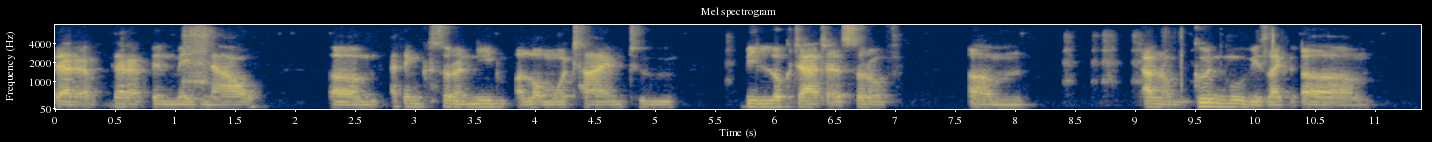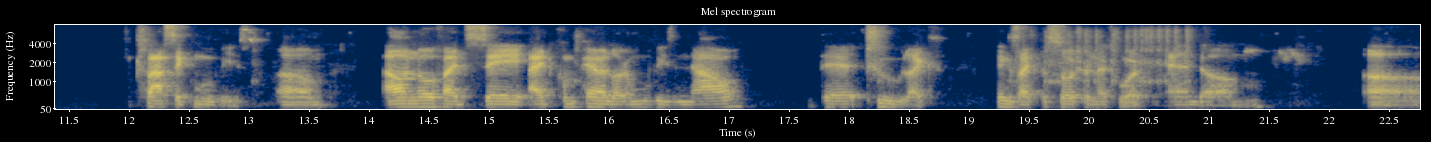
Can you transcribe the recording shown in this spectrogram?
that have, that have been made now um I think sort of need a lot more time to be looked at as sort of um I don't know good movies like um classic movies. Um, I don't know if I'd say I'd compare a lot of movies now there to like things like The Social Network and um, uh,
